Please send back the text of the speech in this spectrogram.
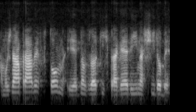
A možná právě v tom je jedna z velkých tragédií naší doby.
